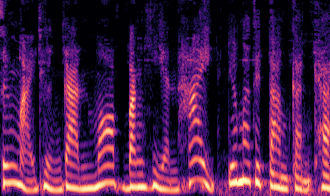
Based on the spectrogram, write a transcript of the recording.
ซึ่งหมายถึงการมอบบังเหียนให้ เดี๋ยวมาติดตามกันค่ะ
